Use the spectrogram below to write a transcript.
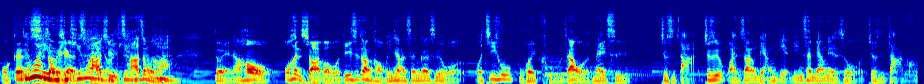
我跟市中心的差距差这么大，对。然后我很 struggle，我第一次段考，我印象深刻是我我几乎不会哭，但我那一次。就是大，就是晚上两点，凌晨两点的时候，我就是大哭。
